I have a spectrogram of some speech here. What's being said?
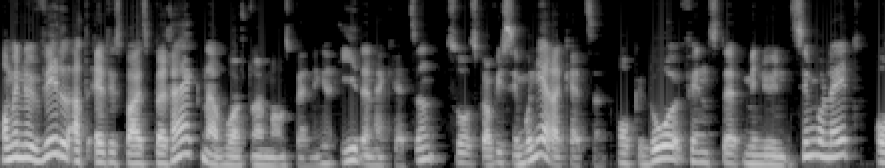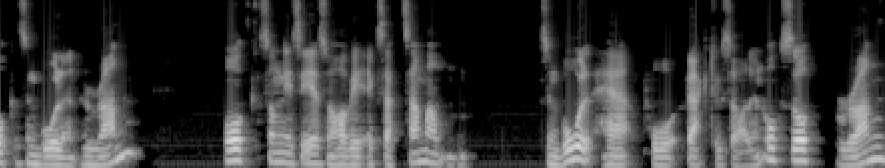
Om vi nu vill att LT-Spice beräknar våra strömavspänningar i den här kretsen så ska vi simulera kretsen. Och då finns det menyn Simulate och symbolen Run. Och som ni ser så har vi exakt samma symbol här på verktygsraden också, Run.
